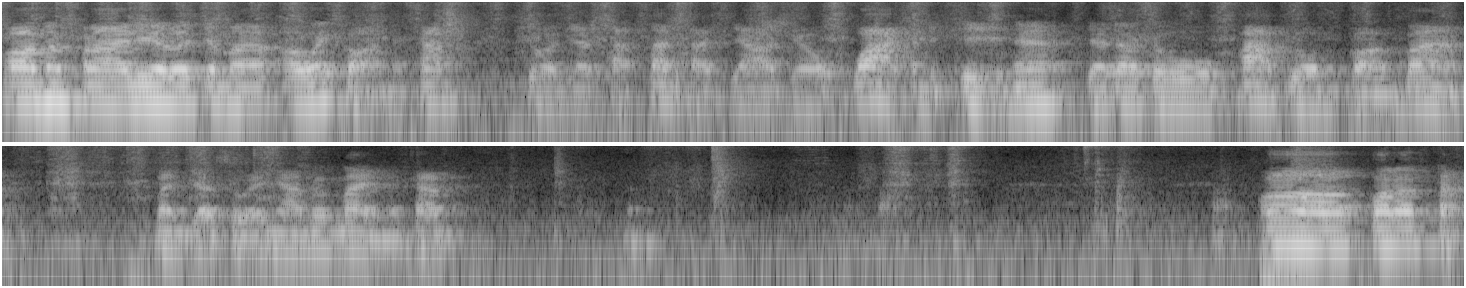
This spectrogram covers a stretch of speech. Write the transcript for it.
พอมันปลายเรียวเราจะมาเอาไว้ก่อนนะครับ ส่วนจะตัดสั้นตัดยาวเดี๋ยวว่ากันอีกทีนะเดี๋ยวเราดูภาพรวมก่อนว่า มันจะสวยงามหรือไม่นะครับ พอพอเราตัด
